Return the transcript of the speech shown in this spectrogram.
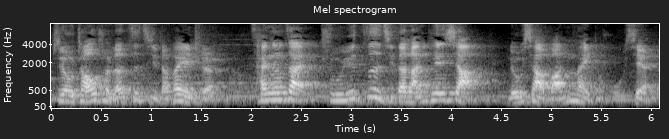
只有找准了自己的位置，才能在属于自己的蓝天下。留下完美的弧线。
